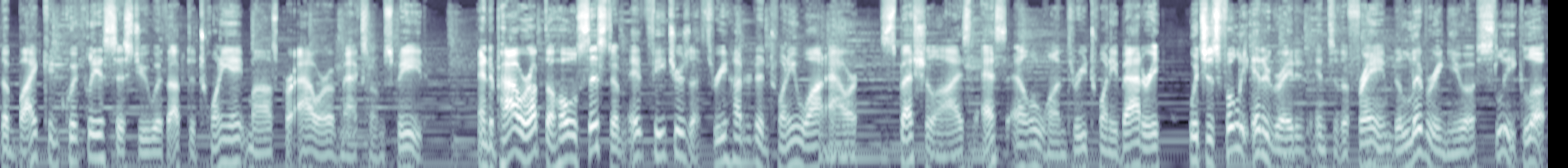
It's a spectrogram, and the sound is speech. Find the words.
the bike can quickly assist you with up to 28 miles per hour of maximum speed. And to power up the whole system, it features a 320 watt hour specialized SL1 320 battery, which is fully integrated into the frame, delivering you a sleek look.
